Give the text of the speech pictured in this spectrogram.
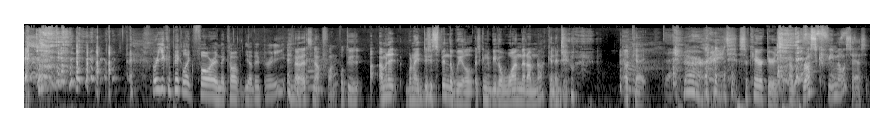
Or you could pick like four and then come up with the other three. No, that's not fun. We'll do. I'm gonna when I do spin the wheel, it's gonna be the one that I'm not gonna do. Okay. All right. So characters: a brusque female assassin,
